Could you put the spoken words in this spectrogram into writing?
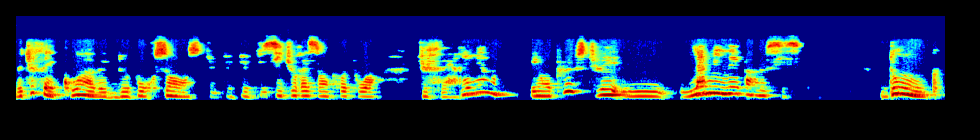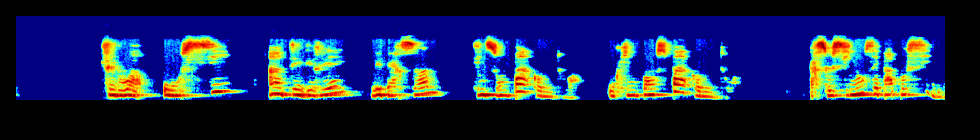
Mais tu fais quoi avec 2% si tu, restes entre toi? Tu fais rien. Et en plus, tu es laminé par le système. Donc, tu dois aussi intégrer les personnes qui ne sont pas comme toi ou qui ne pensent pas comme toi. Parce que sinon, c'est pas possible.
